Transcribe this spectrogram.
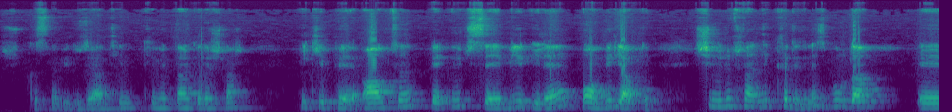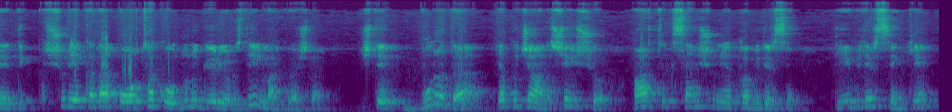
Şu kısmı bir düzelteyim kıymetli arkadaşlar. 2P6 ve 3S1 ile 11 yaptık. Şimdi lütfen dikkat ediniz. Burada e, dik, şuraya kadar ortak olduğunu görüyoruz değil mi arkadaşlar? İşte burada yapacağınız şey şu. Artık sen şunu yapabilirsin. Diyebilirsin ki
